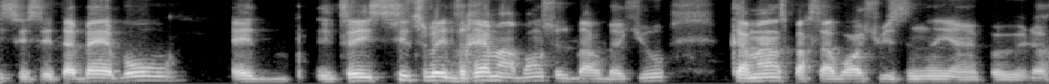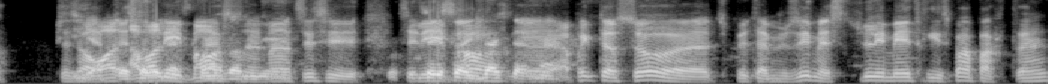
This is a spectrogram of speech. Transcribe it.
C'était bien beau. Et, si tu veux être vraiment bon sur le barbecue, commence par savoir cuisiner un peu. Là. C'est ça, avoir, les bases, finalement. C'est les ça, bases. Euh, après que tu as ça, euh, tu peux t'amuser, mais si tu ne les maîtrises pas en partant,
